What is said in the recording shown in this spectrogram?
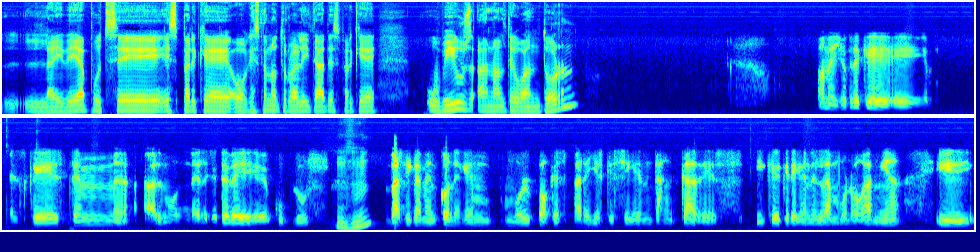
la idea potser és perquè, o aquesta naturalitat és perquè ho vius en el teu entorn? Home, jo crec que eh, els que estem al món LGTBQ+, Mhm. bàsicament coneguem molt poques parelles que siguin tancades i que creguen en la monogàmia i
